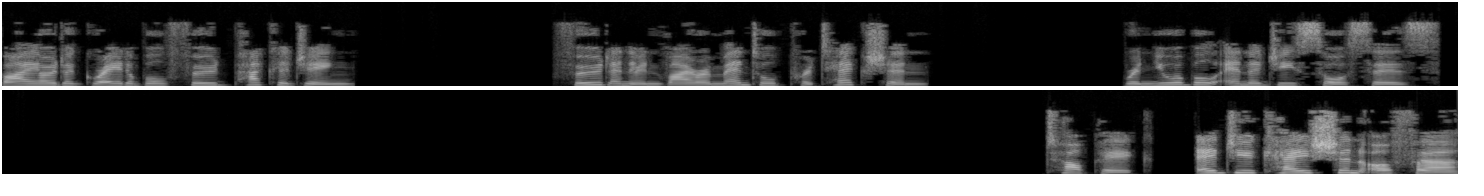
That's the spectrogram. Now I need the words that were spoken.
biodegradable food packaging, food and environmental protection, renewable energy sources. Topic: Education offer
